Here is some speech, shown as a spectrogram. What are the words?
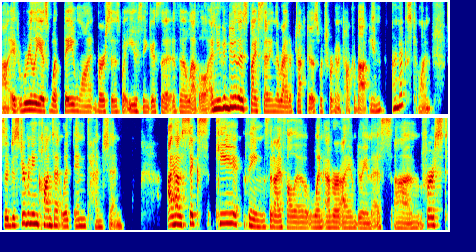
Uh, it really is what they want versus what you think is the, the level. And you can do this by setting the right objectives, which we're going to talk about in our next one. So distributing content with intention. I have six key things that I follow whenever I am doing this. Um, first,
